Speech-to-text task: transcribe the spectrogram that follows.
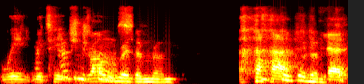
We we How do teach you spell drums. Rhythm Room. Yeah,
